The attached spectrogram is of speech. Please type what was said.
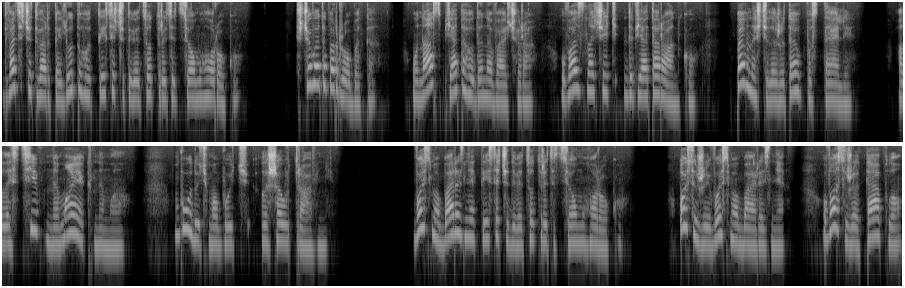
24 лютого 1937 року. Що ви тепер робите? У нас п'ята година вечора, у вас, значить, дев'ята ранку. Певне, що лежите в постелі, а листів нема як нема. Будуть, мабуть, лише у травні. 8 березня 1937 року. Ось уже й 8 березня. У вас уже тепло,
